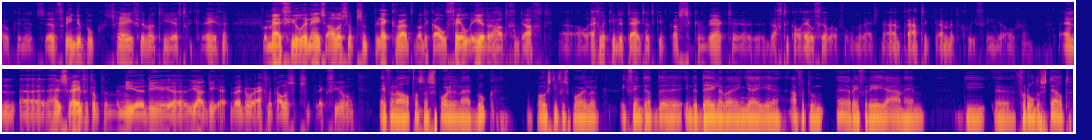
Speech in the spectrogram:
ook in het vriendenboek geschreven wat hij heeft gekregen voor mij viel ineens alles op zijn plek wat, wat ik al veel eerder had gedacht. Uh, al eigenlijk in de tijd dat ik in Kastikum werkte, dacht ik al heel veel over onderwijs na en praatte ik daar met goede vrienden over. En uh, hij schreef het op een manier die, ja, die, waardoor eigenlijk alles op zijn plek viel. Even alvast een spoiler naar het boek. Een positieve spoiler. Ik vind dat in de delen waarin jij af en toe refereer je aan hem, die verondersteld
